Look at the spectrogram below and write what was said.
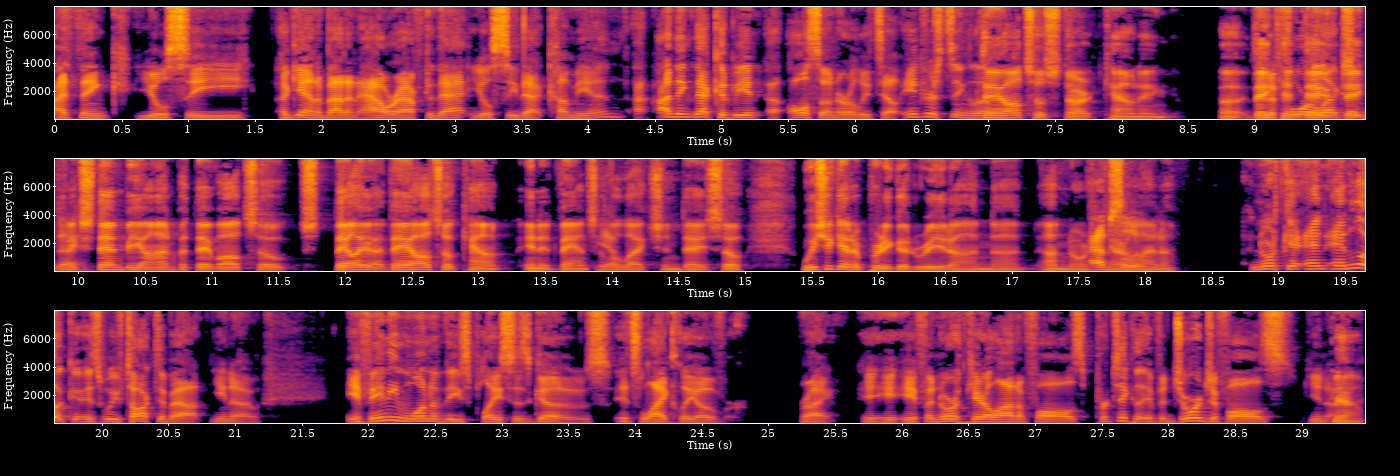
I think you'll see again about an hour after that. You'll see that come in. I, I think that could be an, also an early tell. Interesting. They also start counting. Uh, they Before can they, Election they can Day. extend beyond, but they've also they they also count in advance of Yep. election day. So we should get a pretty good read on uh, on North Absolutely. Carolina. North Ca- and and look as we've talked about, you know, if any one of these places goes, it's likely over, right? If a North Carolina falls, particularly if a Georgia falls, you know, Yeah.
